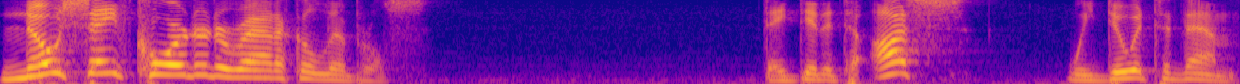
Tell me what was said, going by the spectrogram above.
No safe corridor to radical liberals. They did it to us, we do it to them.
